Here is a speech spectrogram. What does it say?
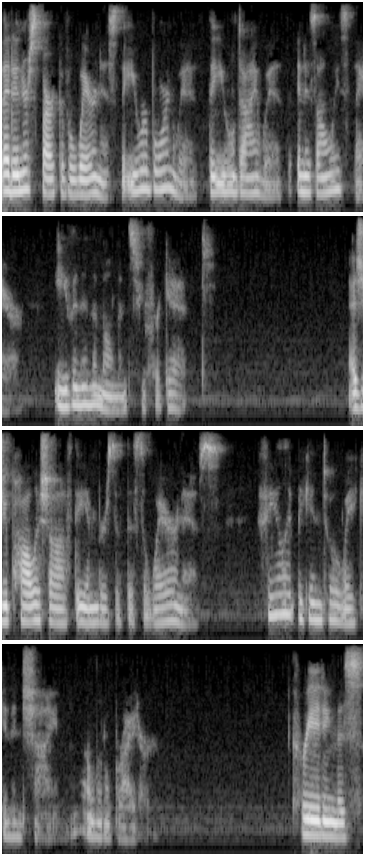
that inner spark of awareness that you were born with, that you will die with, and is always there, even in the moments you forget. As you polish off the embers of this awareness, feel it begin to awaken and shine a little brighter. Creating this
